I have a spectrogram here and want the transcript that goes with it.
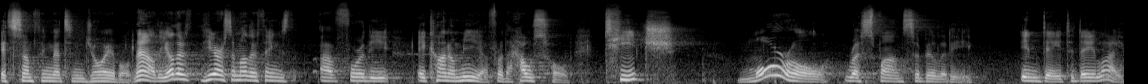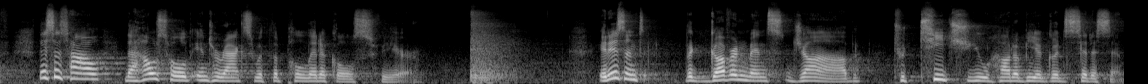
It's something that's enjoyable. Now, the other, here are some other things uh, for the economia, for the household. Teach moral responsibility in day to day life. This is how the household interacts with the political sphere. It isn't the government's job to teach you how to be a good citizen.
